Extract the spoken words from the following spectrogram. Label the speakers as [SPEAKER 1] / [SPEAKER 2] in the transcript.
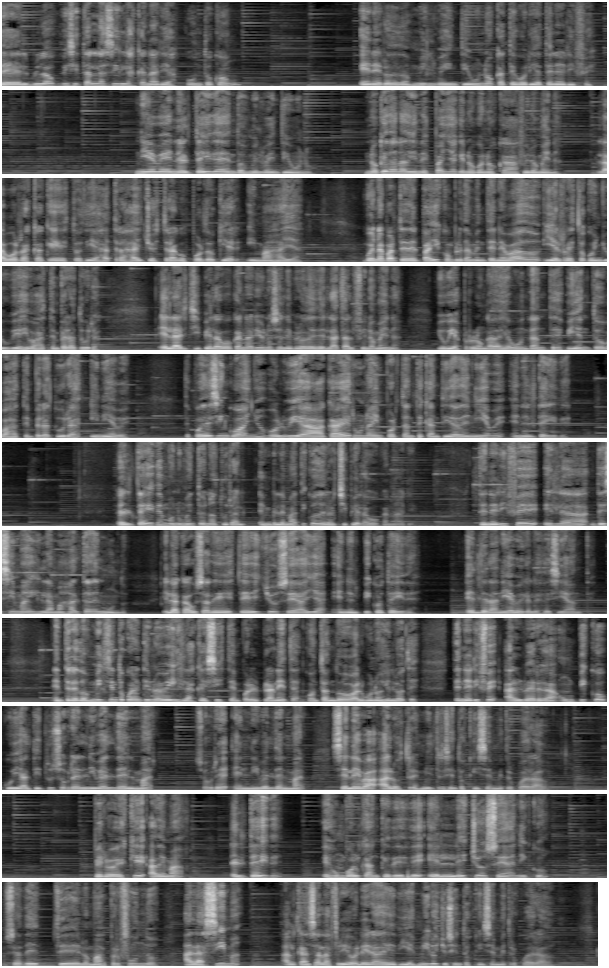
[SPEAKER 1] Del blog visitar enero de 2021, categoría Tenerife. Nieve en el Teide en 2021. No queda nadie en España que no conozca a Filomena, la borrasca que estos días atrás ha hecho estragos por doquier y más allá. Buena parte del país completamente nevado y el resto con lluvias y bajas temperaturas. El archipiélago canario no se libró desde la tal Filomena lluvias prolongadas y abundantes, viento, bajas temperaturas y nieve. Después de cinco años volvía a caer una importante cantidad de nieve en el Teide. El Teide, monumento natural emblemático del archipiélago canario. Tenerife es la décima isla más alta del mundo y la causa de este hecho se halla en el pico Teide, el de la nieve que les decía antes. Entre 2.149 islas que existen por el planeta, contando algunos islotes, Tenerife alberga un pico cuya altitud sobre el nivel del mar, sobre el nivel del mar, se eleva a los 3.315 metros cuadrados. Pero es que además el Teide es un volcán que desde el lecho oceánico, o sea, desde lo más profundo a la cima, alcanza la friolera de 10.815 metros cuadrados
